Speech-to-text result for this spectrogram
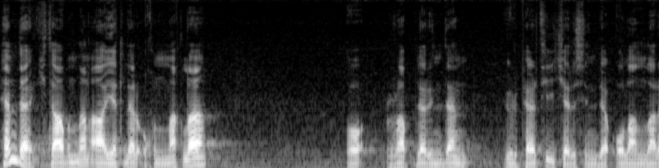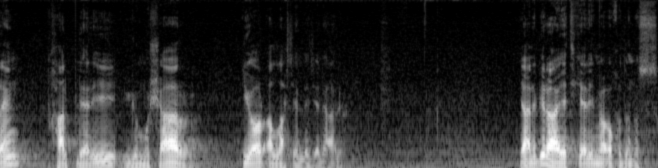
hem de kitabından ayetler okunmakla o Rablerinden ürperti içerisinde olanların kalpleri yumuşar diyor Allah Celle Celaluhu. Yani bir ayet-i kerime okudunuz.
